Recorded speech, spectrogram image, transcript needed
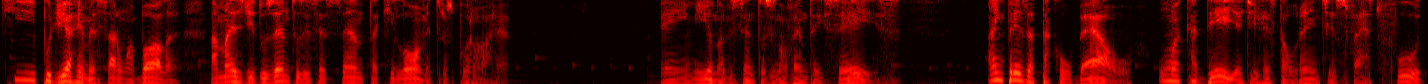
que podia arremessar uma bola a mais de 260 km por hora. Em 1996, a empresa Taco Bell, uma cadeia de restaurantes fast food,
